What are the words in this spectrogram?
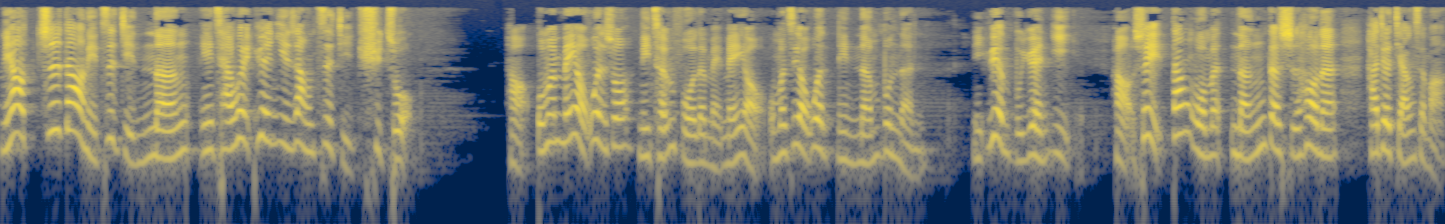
你要知道你自己能，你才会愿意让自己去做。好，我们没有问说你成佛了没？没有，我们只有问你能不能，你愿不愿意？好，所以当我们能的时候呢，他就讲什么？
